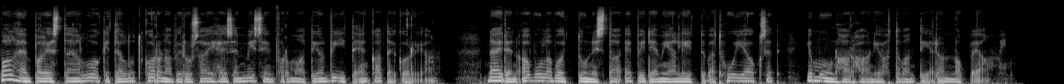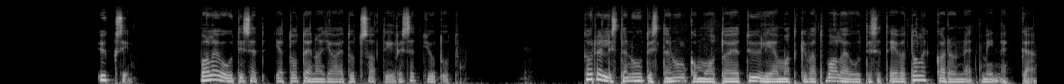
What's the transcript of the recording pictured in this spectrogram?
Valheenpaljastaja on luokitellut koronavirusaiheisen misinformaation viiteen kategoriaan. Näiden avulla voit tunnistaa epidemian liittyvät huijaukset ja muun harhaan johtavan tiedon nopeammin. 1. Valeuutiset ja totena jaetut satiiriset jutut. Todellisten uutisten ulkomuotoa ja tyyliä matkivat valeuutiset eivät ole kadonneet minnekään.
